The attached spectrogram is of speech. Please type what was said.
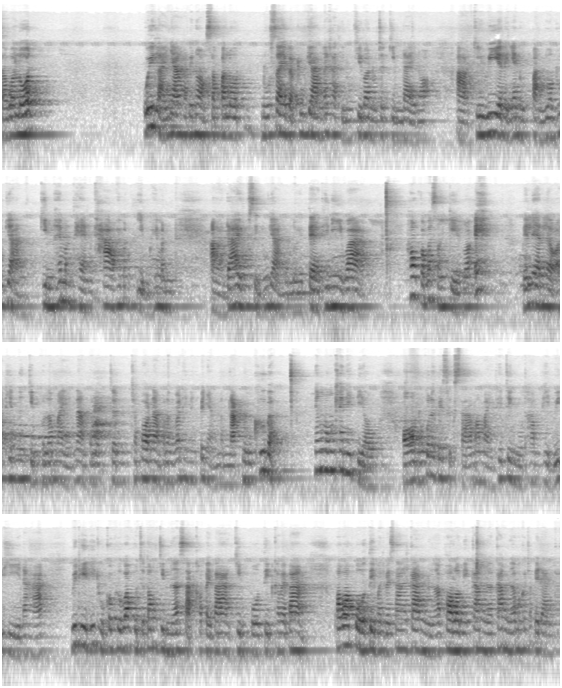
สาวรสอุ้ยหลายอย่างค่ะพี่น้องสับปะรดหนูใส่แบบทุกอย่างเลยค่ะที่หนูคิดว่าหนูจะกินได้เนาะ กีวีอะไรเงี้ยหนูปั่นรวมทุกอย่าง กินให้มันแทนข้าวให้มันอิ่มให้มันได้ทุกสิ่งทุกอย่างหมดเลย แต่ที่นี่ว่าเข้ากับมาสังเกตว่าเอ๊ะไปเรียนแล้วอาทิตย์หนึงกินผลไม้น้ำผลไม้จนเฉพาะน้ำผลไม้วันที่หนึงเป็นอย่างน้ำหนักหนูคือแบบยังลงแค่นิดเดียว อ๋อ หนูก็เลยไปศึกษามาใหม่ที่จริงหนูทำผิดวิธีนะคะ วิธีที่ถูกก็คือว่าคุณจะต้องกินเนื้อสัตว์เข้าไปบ้าง กินโปรตีนเข้าไปบ้าง เพราะว่าโปรตีนมันจะไปสร้างกล้ามเนื้อ พอเรามีกล้ามเนื้อกล้ามเนื้อมันก็จะไปดันไข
